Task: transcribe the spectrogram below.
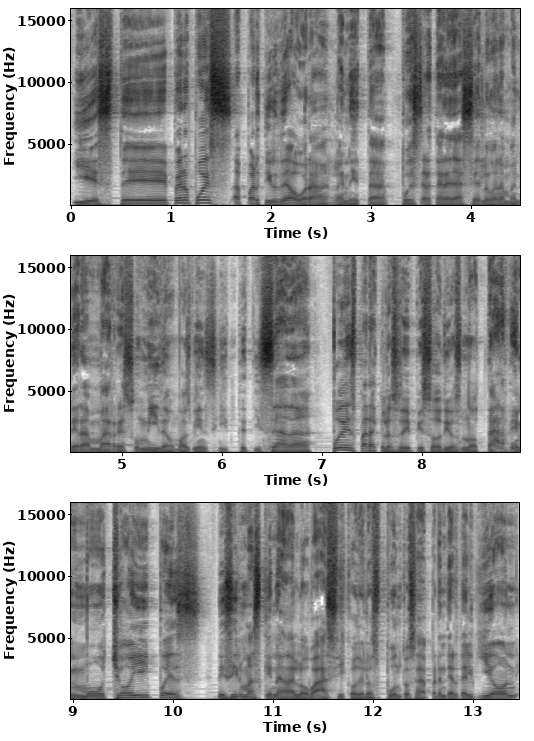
Y este pero pues a partir de ahora la neta pues trataré de hacerlo de una manera más resumida o más bien sintetizada pues para que los episodios no tarden mucho y pues decir más que nada lo básico de los puntos a aprender del guion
